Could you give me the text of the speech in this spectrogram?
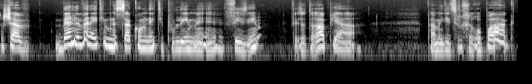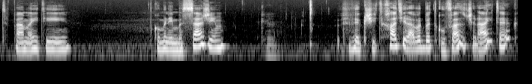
עכשיו, בין לבין הייתי מנסה כל מיני טיפולים אה, פיזיים, פיזיותרפיה, פעם הייתי אצל כירופרקט, פעם הייתי כל מיני מסאז'ים, כן. וכשהתחלתי לעבוד בתקופה הזאת של הייטק,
